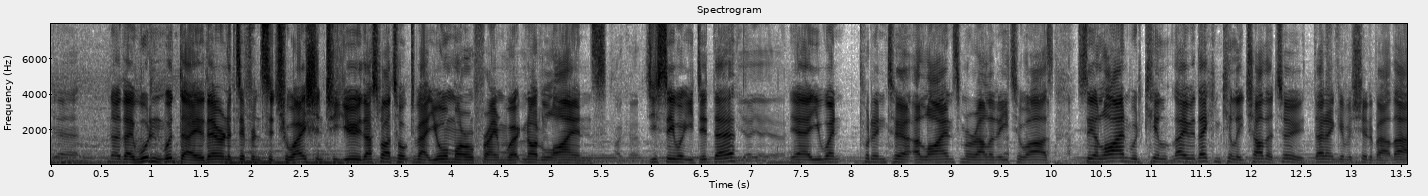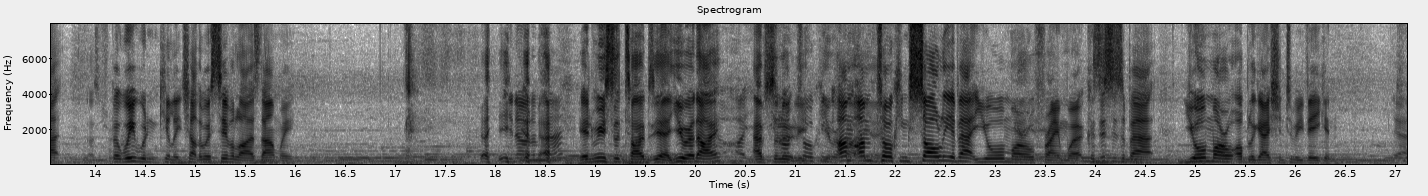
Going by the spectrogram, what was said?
Yeah. No, they wouldn't, would they? They're in a different situation to you. That's why I talked about your moral framework, not a lion's. Okay. Do you see what you did there? Yeah, yeah, yeah. Yeah, you went put into a lion's morality to ours. See, a lion would kill. They, they can kill each other too. They don't give a shit about that. That's true. But we wouldn't kill each other. We're civilized, aren't we? You know what I'm saying? In recent times, yeah, you and I, Uh, absolutely. I'm talking, I'm, I, I'm yeah. talking solely about your moral framework because this is about your moral obligation to be vegan. Yeah.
